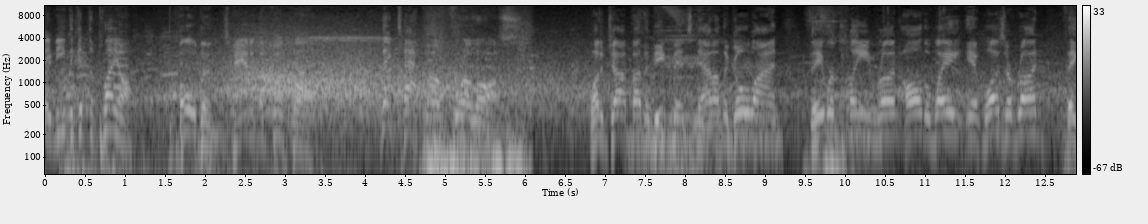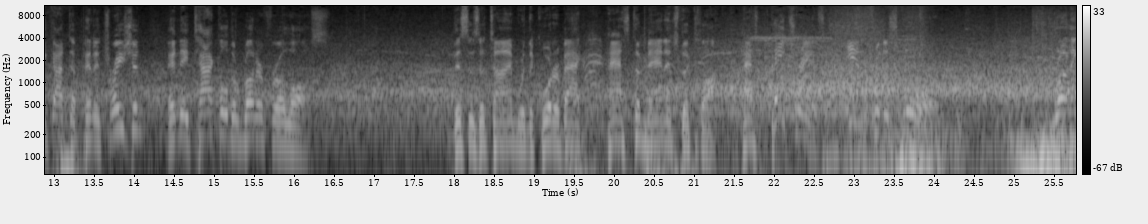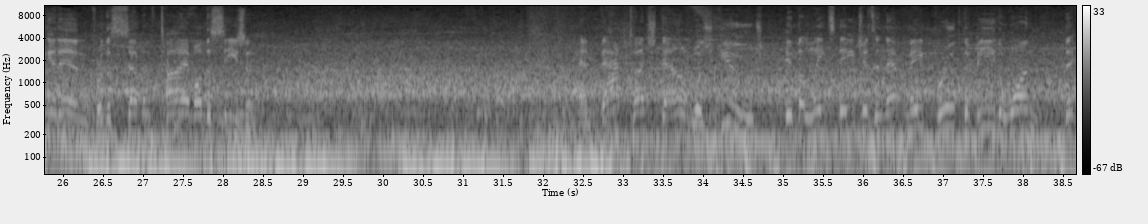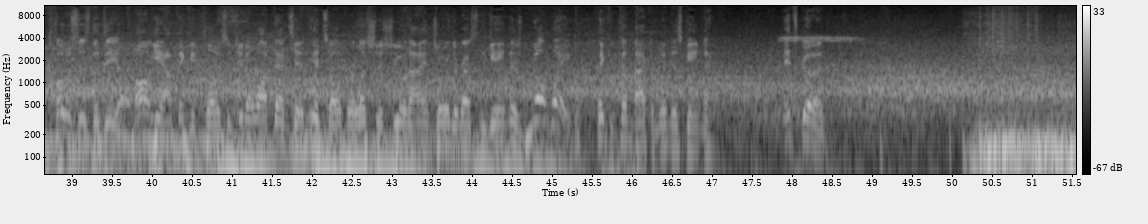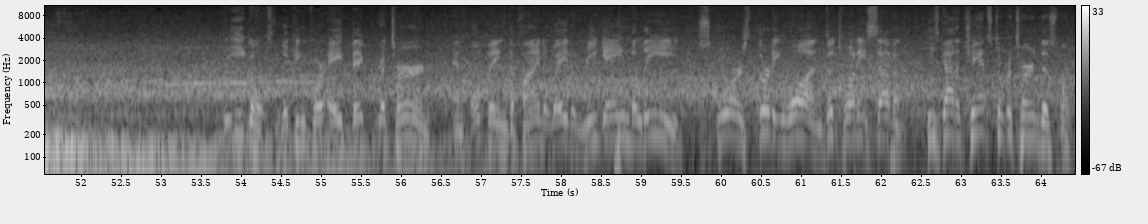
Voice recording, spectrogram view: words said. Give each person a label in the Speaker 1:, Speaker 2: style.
Speaker 1: They need to get the play off. Bolden's handed the football. They tackle him for a loss.
Speaker 2: What a job by the defense down on the goal line. They were playing run all the way. It was a run. They got the penetration, and they tackled the runner for a loss.
Speaker 1: This is a time where the quarterback has to manage the clock. Has Patriots in for the score. Running it in for the seventh time on the season. That touchdown was huge in the late stages, and that may prove to be the one that closes the deal.
Speaker 2: Oh, yeah, I think it closes. You know what? That's it. It's over. Let's just you and I enjoy the rest of the game. There's no way they can come back and win this game now.
Speaker 1: It's good. The Eagles looking for a big return and hoping to find a way to regain the lead. Scores 31 to 27. He's got a chance to return this one.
